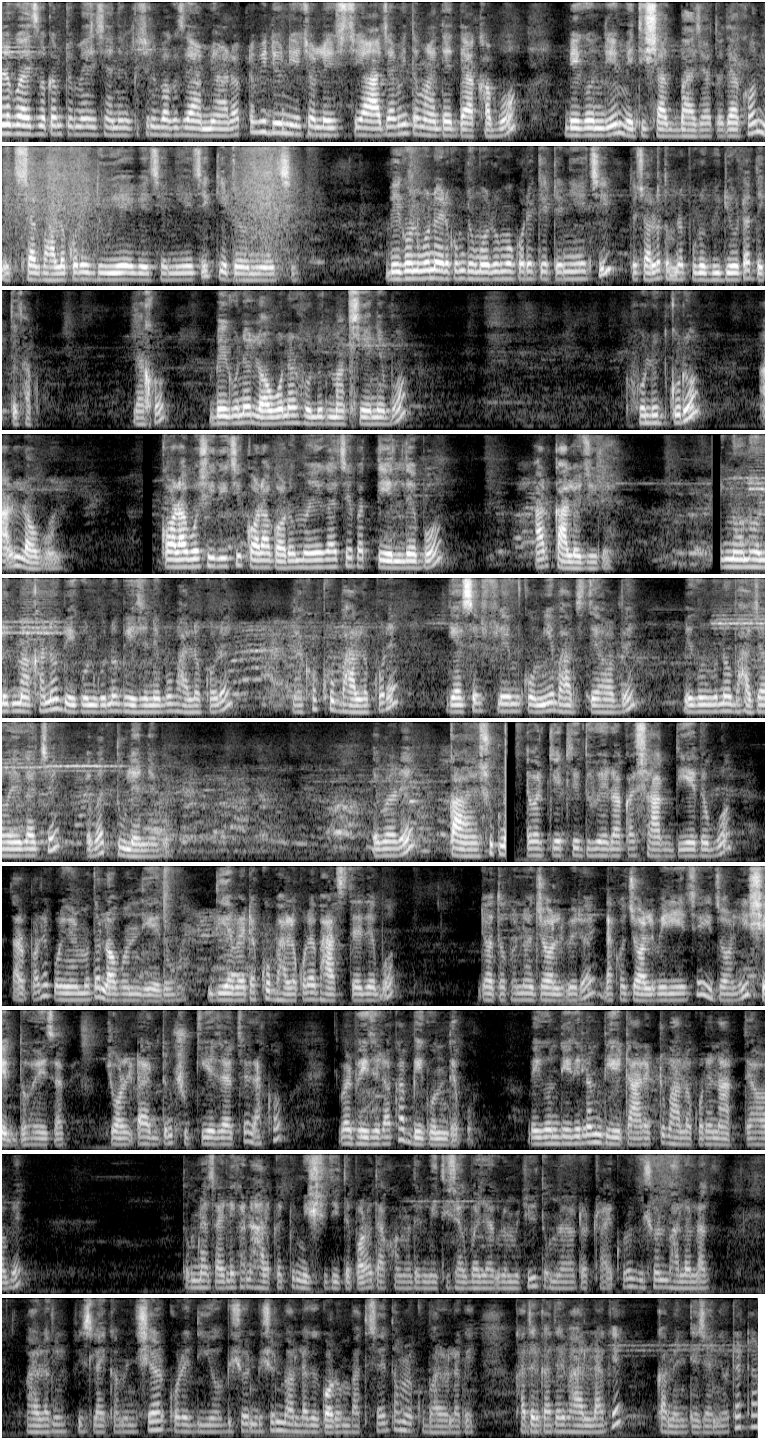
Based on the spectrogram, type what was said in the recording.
Hello guys welcome to my channel kitchen বক্সে আমি আরও একটা ভিডিও নিয়ে চলে এসেছি। আজ আমি তোমাদের দেখাবো বেগুন দিয়ে মেথি শাক ভাজা। তো দেখো, মেথি শাক ভালো করে ধুয়ে, বেছে নিয়েছি, কেটেও নিয়েছি। বেগুনগুলো এরকম ডুমো ডুমো করে কেটে নিয়েছি। তো চলো তোমরা পুরো ভিডিওটা দেখতে থাকো। দেখো, বেগুনে লবণ আর হলুদ মাখিয়ে নেব। হলুদ গুঁড়ো আর লবণ। কড়া বসিয়ে দিয়েছি, কড়া গরম হয়ে গেছে, এবার তেল দেব। আর কালো জিরে। নুন, হলুদ মাখানো, বেগুনগুলো ভেজে নেব ভালো করে। দেখো খুব ভালো করে গ্যাসের ফ্লেম কমিয়ে ভাজতে হবে। বেগুনগুলো ভাজা হয়ে গেছে, এবার তুলে নেব। এবারে শুকনো, এবার কেটে ধুয়ে রাখা শাক দিয়ে দেবো। তারপরে পরিমাণ মতো লবণ দিয়ে দেবো। দিয়ে এবার এটা খুব ভালো করে ভাজতে দেবো। যতক্ষণ না জল বেরোয়, দেখো জল বেরিয়েছে, এই জলই সেদ্ধ হয়ে যাবে। জলটা একদম শুকিয়ে যাচ্ছে, দেখো। এবার ভেজে রাখা বেগুন দেবো। বেগুন দিয়ে দিলাম, দিয়ে এটা আরেকটু ভালো করে নাড়তে হবে। তোমরা চাইলে এখানে হালকা একটু মিষ্টি দিতে পারো। দেখো আমাদের মেথি শাক বা জাগরা মিষ্টি, তোমরা ওটা ট্রাই করো, ভীষণ ভালো লাগে। ভালো লাগলে প্লিজ লাইক কমেন্ট শেয়ার করে দিও। ভীষণ ভীষণ ভালো লাগে গরম ভাতের সাথে তো আমার খুব ভালো লাগে। খাদের খাদের ভালো লাগে কমেন্টে জানিও। টাটা।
